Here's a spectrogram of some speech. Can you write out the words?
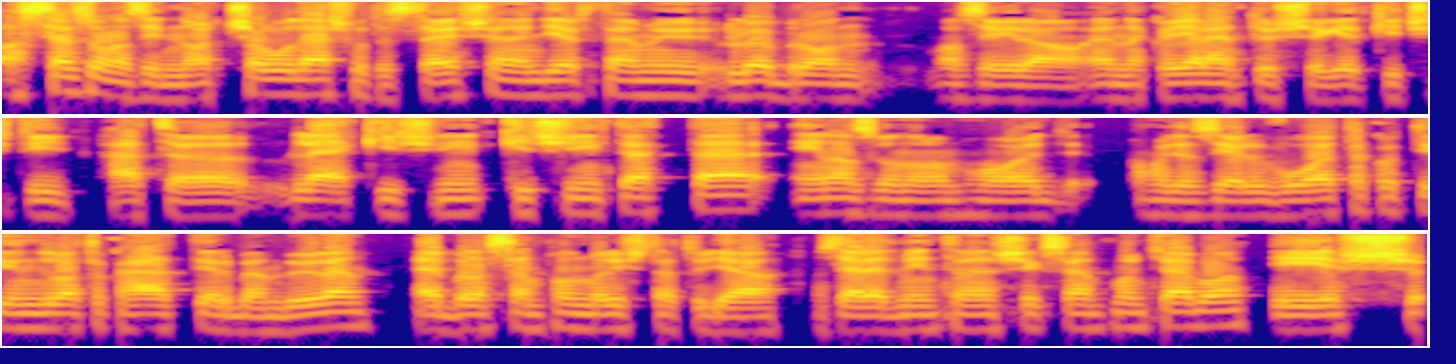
a szezon az egy nagy csalódás volt, ez teljesen egyértelmű. LeBron azért a, ennek a jelentőségét kicsit így hát lekicsinyítette. Én azt gondolom, hogy, hogy azért voltak ott indulatok a háttérben bőven, ebből a szempontból is, tehát ugye az eredménytelenség szempontjából, és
